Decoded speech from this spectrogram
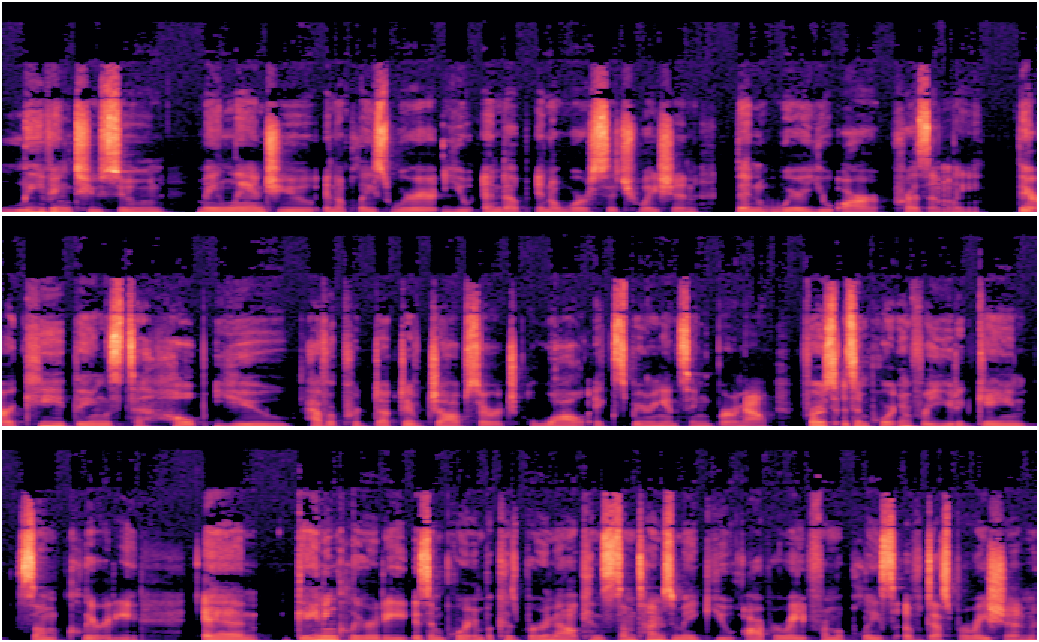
leaving too soon may land you in a place where you end up in a worse situation than where you are presently. There are key things to help you have a productive job search while experiencing burnout. First, it's important for you to gain some clarity. And gaining clarity is important because burnout can sometimes make you operate from a place of desperation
